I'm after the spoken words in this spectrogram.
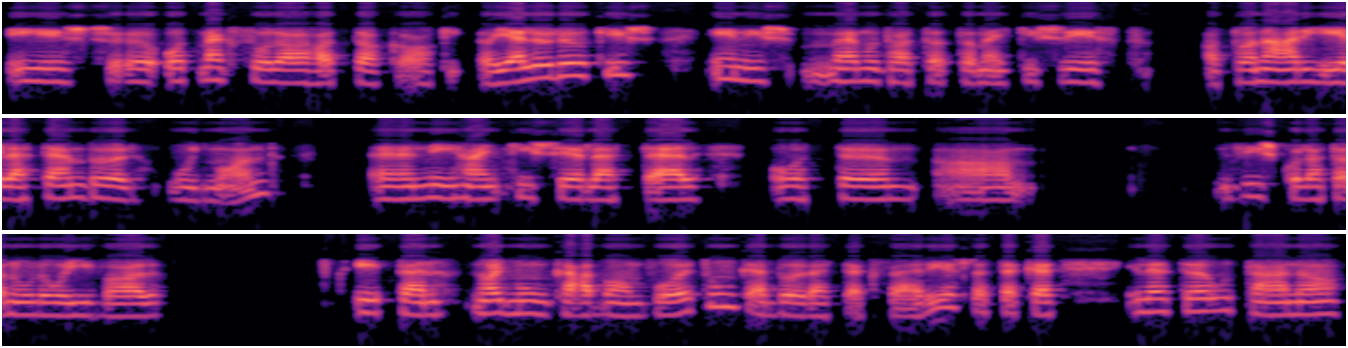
és ott megszólalhattak a, a jelölők is. Én is megmutathattam egy kis részt a tanári életemből, úgymond, néhány kísérlettel ott az iskola tanulóival éppen nagy munkában voltunk, ebből vettek fel részleteket, illetve utána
